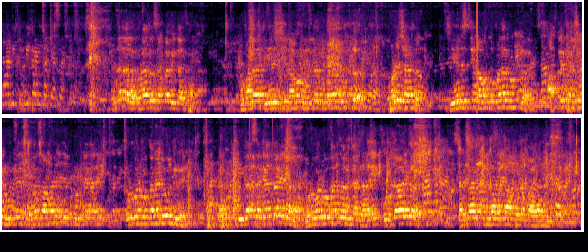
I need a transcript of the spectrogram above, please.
धार्मिक ध्रुवीकरण करते असं वाटतं? कोणाचा सबका विकास झाला? तुम्हाला जीएसटी लावून उलट तुम्हाला थोडं शांत. जीएसटी लावून तुम्हाला लुटलं. आपले पैसे लुटले. सर्वसामान्य जे लुटले आणि थोडभर लोकांना देऊन दिले. त्यामुळे विकास सगळ्यांचा नाही झाला. थोडभर लोकांचा विकास झाला. एक घोटाळ सरकार केंद्राचा आपल्याला पाहायला मिळतं.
